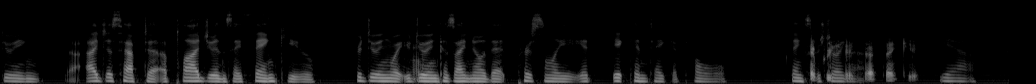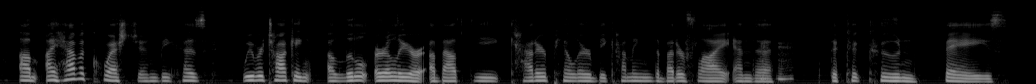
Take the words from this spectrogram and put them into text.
doing. I just have to applaud you and say thank you for doing what you're doing because I know that personally it it can take a toll. Thanks I for showing appreciate that. Thank you. Yeah. Um, I have a question because we were talking a little earlier about the caterpillar becoming the butterfly and the, Mhm. the cocoon phase.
